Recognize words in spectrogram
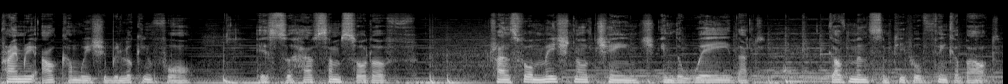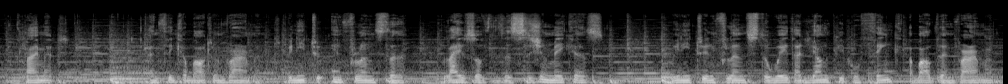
primary outcome we should be looking for is to have some sort of transformational change in the way that governments and people think about climate and think about environment. We need to influence the lives of the decision makers. We need to influence the way that young people think about the environment.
